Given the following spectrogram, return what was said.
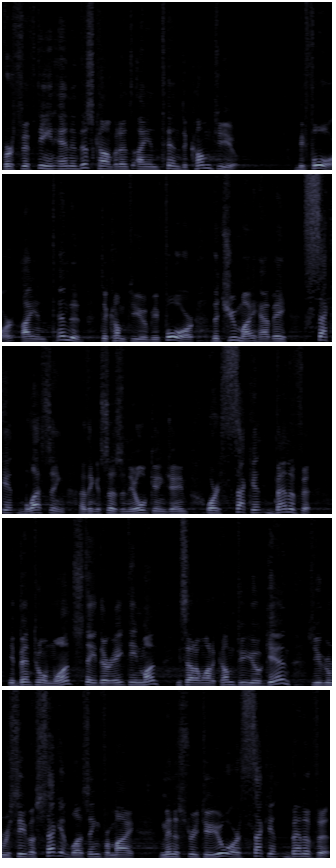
Verse 15, and in this confidence I intend to come to you. Before, I intended to come to you before that you might have a second blessing, I think it says in the Old King James, or a second benefit. You'd been to him once, stayed there 18 months. He said, I want to come to you again so you can receive a second blessing from my ministry to you or second benefit.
